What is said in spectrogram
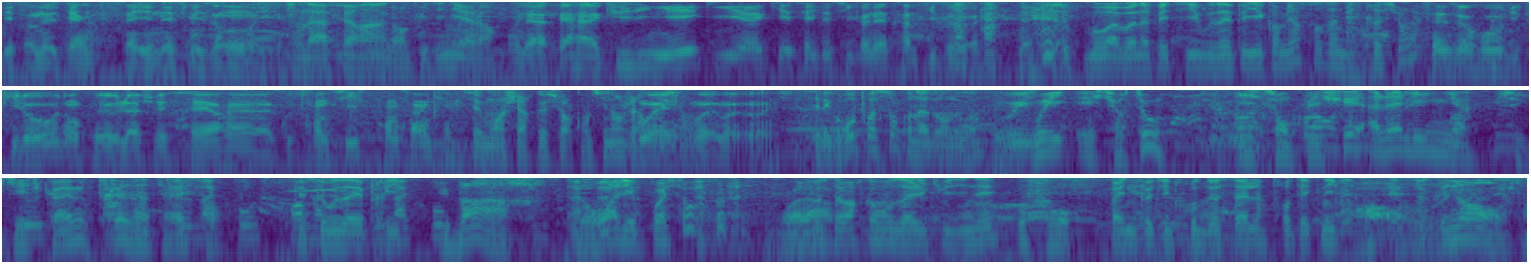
des pommes de terre, une petite mayonnaise maison. Et On a affaire à un grand cuisinier alors. on a affaire à un cuisinier qui, euh, qui essaye de s'y connaître un petit peu. ouais. Bon, bah, bon appétit. Vous avez payé combien sans indiscrétion? 16 euros du kilo, donc euh, là, je vais faire un coût de 36, 35. C'est moins cher que sur le continent, j'ai l'impression. ouais, ouais, ouais. C'est des gros poissons qu'on a devant nous. hein. Oui, et surtout, ils sont pêchés à la ligne, ce qui est quand même très intéressant. Qu'est-ce que vous avez pris? Du bar, le roi des poissons. On Voilà, peut savoir comment vous allez le cuisiner au four. Pas une petite croûte de sel, trop technique? Oh, non, ça,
